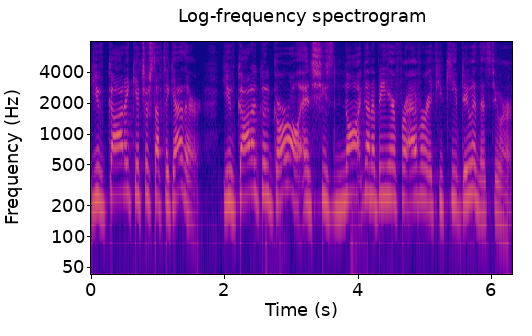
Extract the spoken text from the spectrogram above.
you've got to get your stuff together. You've got a good girl, and she's not going to be here forever if you keep doing this to her.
